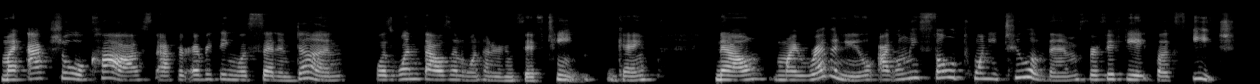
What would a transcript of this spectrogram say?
my actual cost after everything was said and done was 1,115. Okay. Now, my revenue, I only sold 22 of them for 58 bucks each.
